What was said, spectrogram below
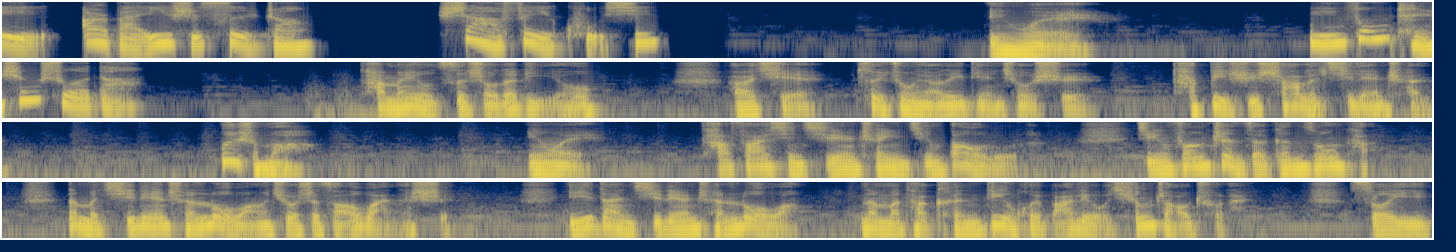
第二百一十四章，煞费苦心。因为云峰沉声说道：“他没有自首的理由，而且最重要的一点就是，他必须杀了祁连城。为什么？因为他发现祁连城已经暴露了，警方正在跟踪他。那么祁连城落网就是早晚的事。一旦祁连城落网，那么他肯定会把柳青找出来。”所以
